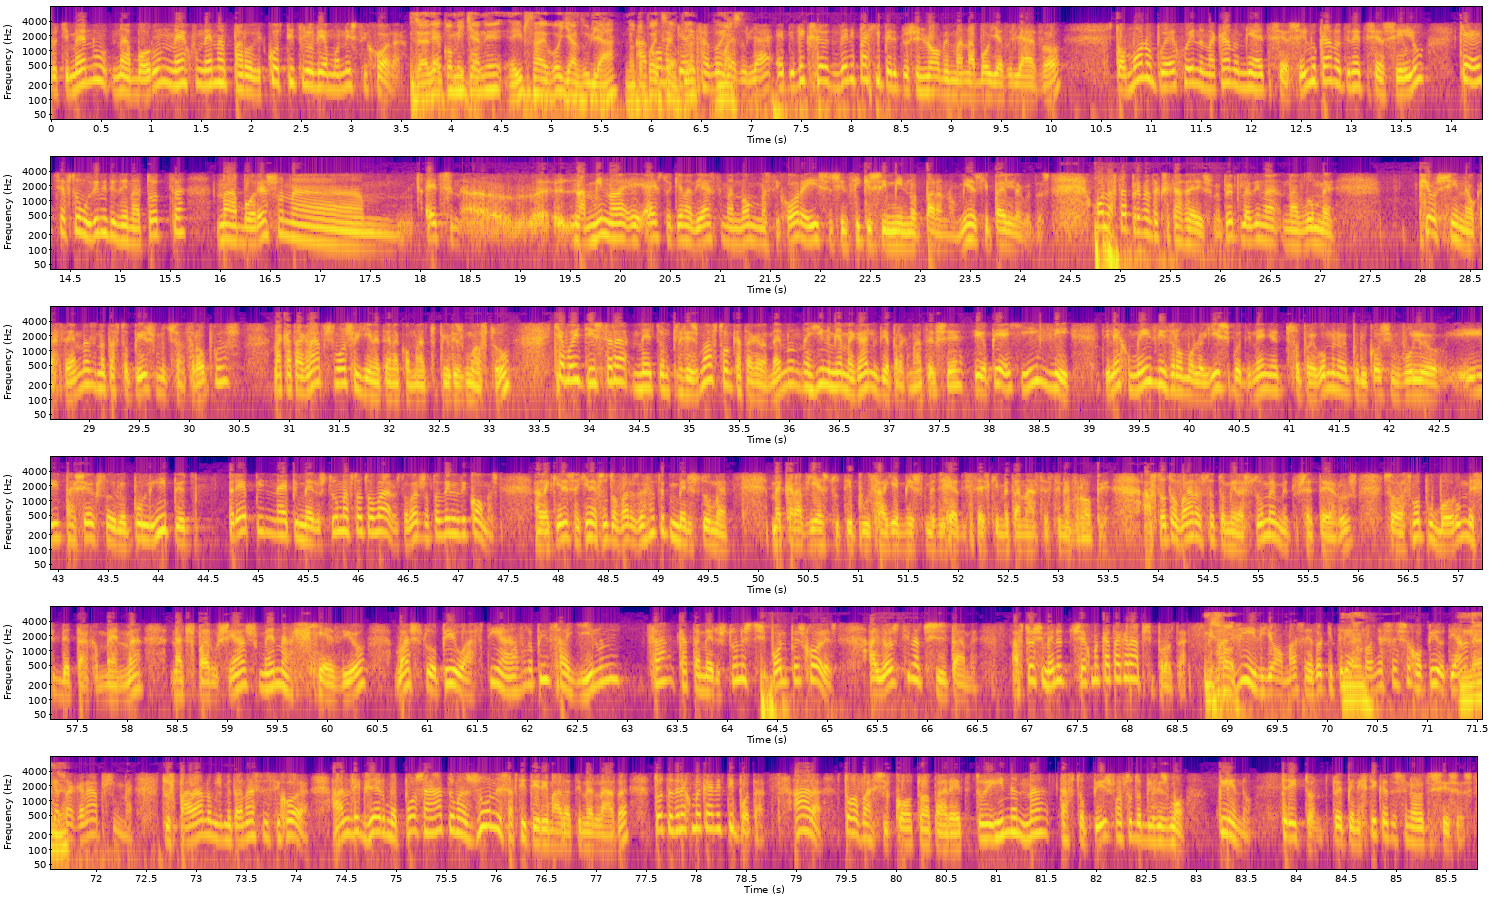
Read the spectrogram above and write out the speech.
προκειμένου να μπορούν να έχουν έναν παροδικό τίτλο διαμονής στη χώρα. Δηλαδή, Έτσι, ακόμη λοιπόν, και αν ήρθα εγώ για δουλειά, να το πω έτσι απλά. και αν ήρθα εδώ για δουλειά, επειδή ξέρω ότι δεν υπάρχει περίπτωση νόμιμα να μπω για δουλειά εδώ, το μόνο που έχω είναι να κάνω μια αίτηση ασύλου, κάνω την αίτηση ασύλου και έτσι αυτό μου δίνει τη δυνατότητα να μπορέσω να, έτσι, να, να μείνω έστω και ένα διάστημα νόμιμα στη χώρα ή σε συνθήκες παρανομία και πάλι λέγοντας. Όλα αυτά πρέπει να τα ξεκαθαρίσουμε. Πρέπει δηλαδή να, να δούμε ποιος είναι ο καθένας, να ταυτοποιήσουμε τους ανθρώπους, να καταγράψουμε όσο γίνεται ένα κομμάτι του πληθυσμού αυτού και από εκεί ύστερα με τον πληθυσμό αυτών καταγραμμένων να γίνει μια μεγάλη διαπραγμάτευση η οποία έχει ήδη, την έχουμε ήδη δρομολογήσει υπό την έννοια ότι στο προηγούμενο Υπουργικό Συμβούλιο η Ταξιέξ του είπε ότι πρέπει να επιμεριστούμε αυτό το βάρος. Το βάρος αυτό δεν είναι δικό μας. Αλλά κύριε Σαχίνη, αυτό το βάρος δεν θα το επιμεριστούμε με κραυγές του τύπου θα γεμίσουμε τζιχαντιστέ και μετανάστες στην Ευρώπη. Αυτό το βάρος θα το μοιραστούμε με τους εταίρους στο βαθμό που μπορούμε συντεταγμένα να τους παρουσιάσουμε ένα σχέδιο βάσει του οποίου αυτοί οι άνθρωποι θα γίνουν θα καταμεριστούν στις υπόλοιπες χώρες. Αλλιώς τι να τους συζητάμε. Αυτό σημαίνει ότι τους έχουμε καταγράψει πρώτα. Μαζί οι δυο μας, εδώ και τρία ναι. χρόνια, σας έχω πει ότι αν ναι, δεν ναι. καταγράψουμε τους παράνομους μετανάστες στη χώρα, αν δεν ξέρουμε πόσα άτομα ζουν σε αυτή τη ρημάδα την Ελλάδα, τότε δεν έχουμε κάνει τίποτα. Άρα το βασικό, το απαραίτητο είναι να ταυτοποιήσουμε αυτόν τον πληθυσμό. Κλείνω. Τρίτον, το υπενηχτήκατε στην ερώτησή σας.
